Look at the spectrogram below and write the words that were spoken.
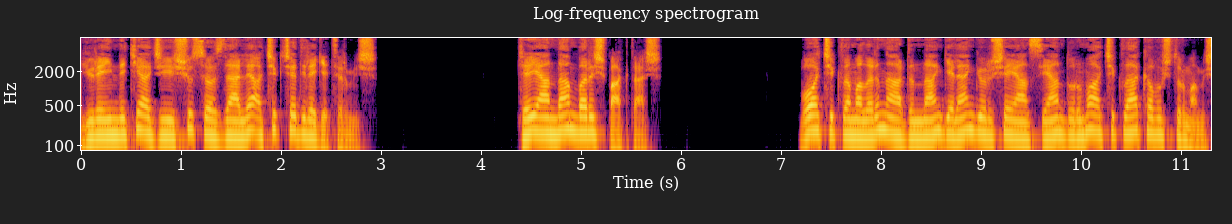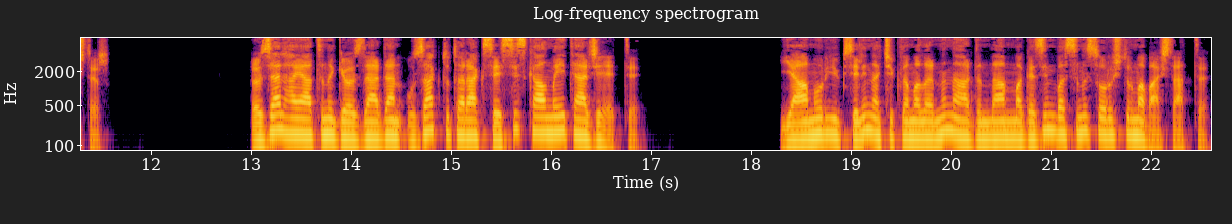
yüreğindeki acıyı şu sözlerle açıkça dile getirmiş. Teyyan'dan Barış Baktaş Bu açıklamaların ardından gelen görüşe yansıyan durumu açıklığa kavuşturmamıştır. Özel hayatını gözlerden uzak tutarak sessiz kalmayı tercih etti. Yağmur Yüksel'in açıklamalarının ardından magazin basını soruşturma başlattı.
